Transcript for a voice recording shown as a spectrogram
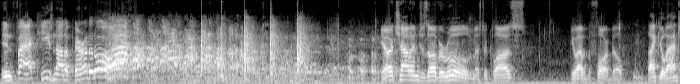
In fact, he's not a parent at all. Your challenge is overruled, Mr. Kloss. You have the floor, Bill. Thank you, Lance.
